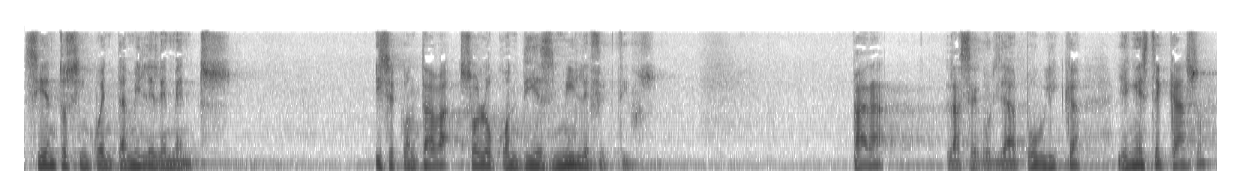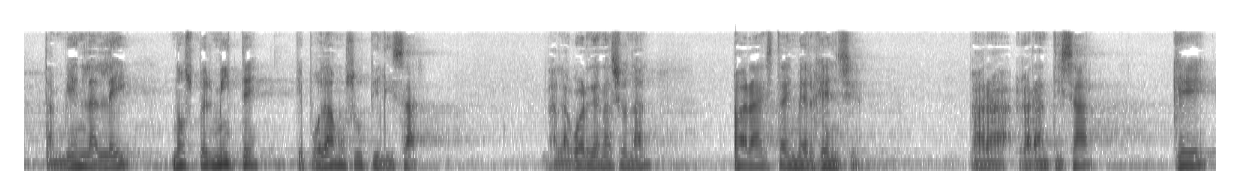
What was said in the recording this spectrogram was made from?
150 mil elementos. Y se contaba solo con 10 mil efectivos para la seguridad pública. Y en este caso también la ley nos permite que podamos utilizar a la Guardia Nacional para esta emergencia, para garantizar que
